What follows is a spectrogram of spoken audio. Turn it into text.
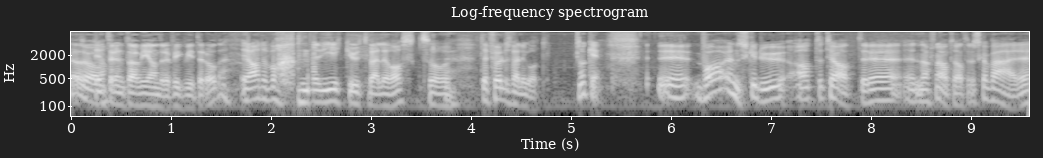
ja, Det var omtrent da vi andre fikk vite rådet? Ja, det, var, det gikk ut veldig raskt. Så det føles veldig godt. Ok. Eh, hva ønsker du at teateret, Nationaltheatret skal være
